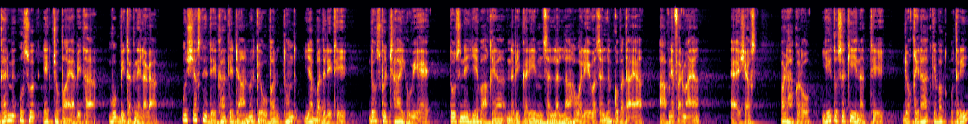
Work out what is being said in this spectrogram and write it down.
घर में उस वक्त एक चौपाया भी था, वो बिदकने लगा। उस शख्स ने देखा कि जानवर के ऊपर धुंध या बदली थी, जो उस पर छाई हुई है। तो उसने ये वाकया नबी करीम सल्लल्लाहु अलैहि वसल्लम को बताया। आपने फरमाया शख्स, पढ़ा करो, ये तो सकीनत थी, जो किरात के वक्त उतरी,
